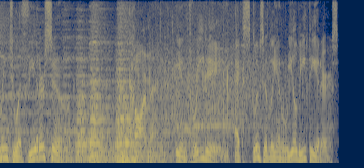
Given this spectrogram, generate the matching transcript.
Coming to a theater soon. Carmen in 3D, exclusively in Real D theaters.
